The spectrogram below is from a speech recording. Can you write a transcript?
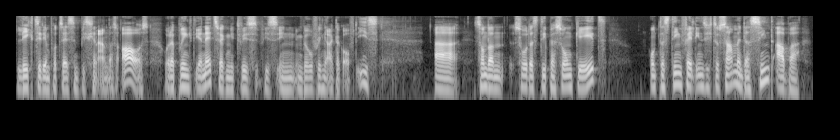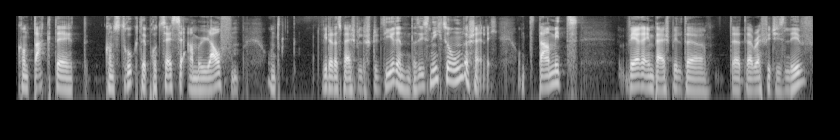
legt sie den Prozess ein bisschen anders aus oder bringt ihr Netzwerk mit, wie es im beruflichen Alltag oft ist, äh, sondern so, dass die Person geht und das Ding fällt in sich zusammen. Da sind aber Kontakte, Konstrukte, Prozesse am Laufen. Und wieder das Beispiel der Studierenden, das ist nicht so unwahrscheinlich. Und damit wäre im Beispiel der, der, der Refugees Live,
